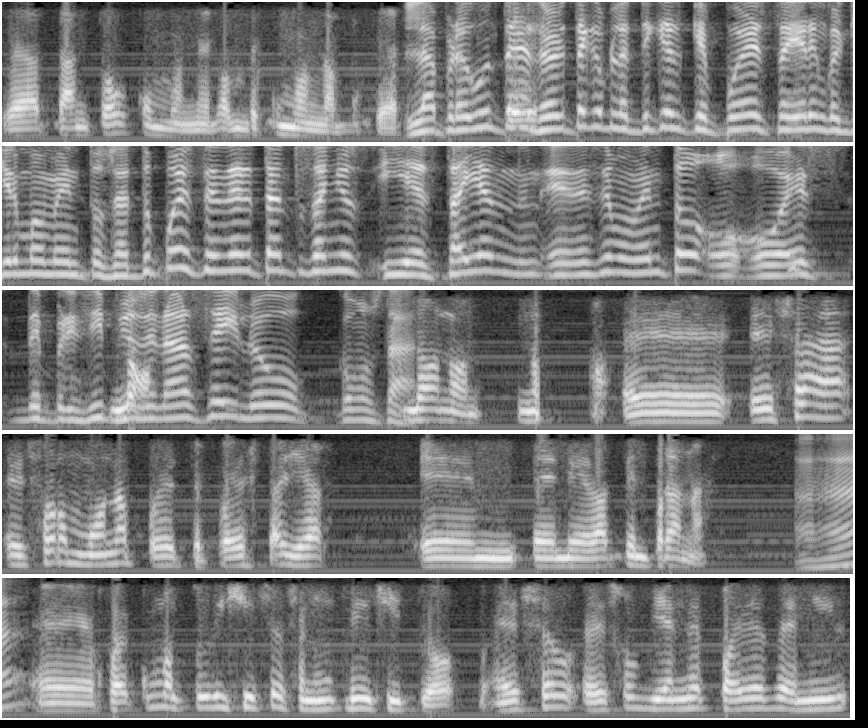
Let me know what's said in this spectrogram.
¿verdad? tanto como en el hombre como en la mujer. La pregunta es, ahorita que platicas que puede estallar en cualquier momento, o sea, ¿tú puedes tener tantos años y estallan en, en ese momento o, o es de principio No. se nace y luego, ¿cómo está? No, no, no. Eh, esa, esa hormona puede, te puede estallar en, en edad temprana. Ajá. Eh, fue como tú dijiste en un principio, eso, eso viene, puede venir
